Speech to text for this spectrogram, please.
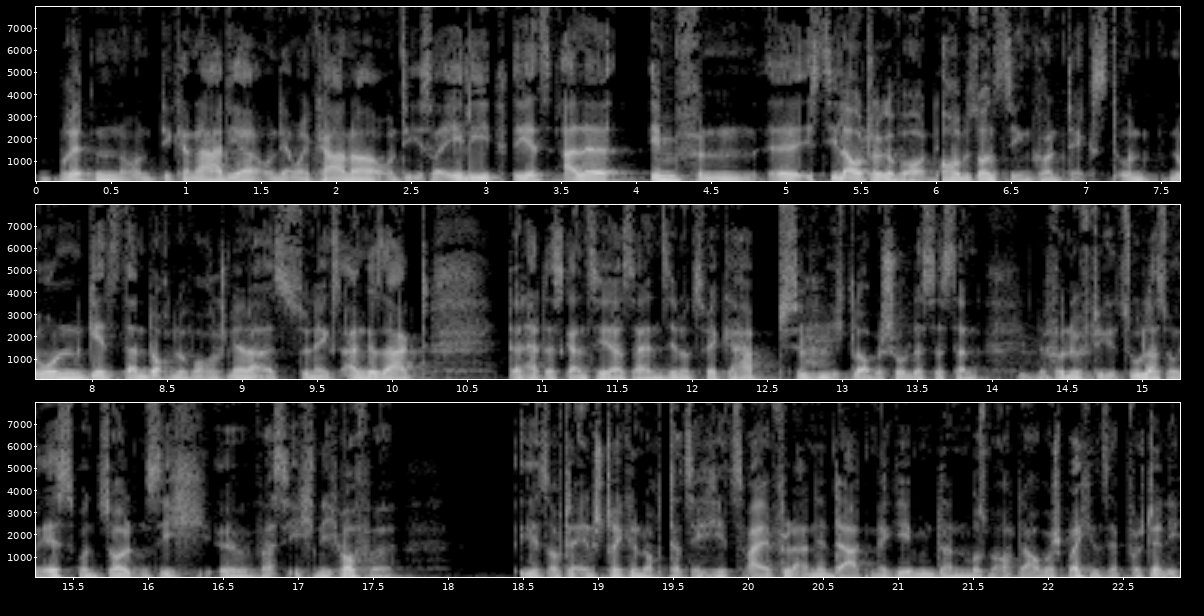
Briten und die Kanadier und die Amerikaner und die Israeli jetzt alle impfen, äh, ist die lauter geworden, auch im sonstigen Kontext. Und nun geht's dann doch eine Woche schneller als zunächst angesagt dann hat das Ganze ja seinen Sinn und Zweck gehabt. Mhm. Ich glaube schon, dass das dann eine vernünftige Zulassung ist und sollten sich, äh, was ich nicht hoffe, jetzt auf der Endstrecke noch tatsächliche Zweifel an den Daten ergeben, dann muss man auch darüber sprechen, selbstverständlich.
